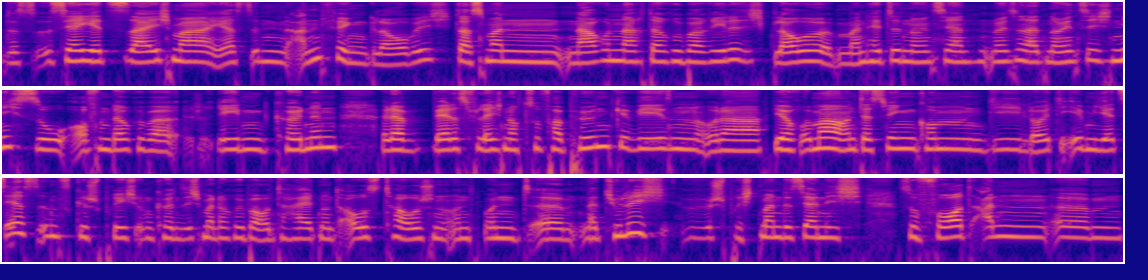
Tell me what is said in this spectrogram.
das ist ja jetzt, sage ich mal, erst in den Anfängen, glaube ich, dass man nach und nach darüber redet. Ich glaube, man hätte 19, 1990 nicht so offen darüber reden können, weil da wäre das vielleicht noch zu verpönt gewesen oder wie auch immer. Und deswegen kommen die Leute eben jetzt erst ins Gespräch und können sich mal darüber unterhalten und austauschen. Und, und ähm, natürlich spricht man das ja nicht sofort an, ähm,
